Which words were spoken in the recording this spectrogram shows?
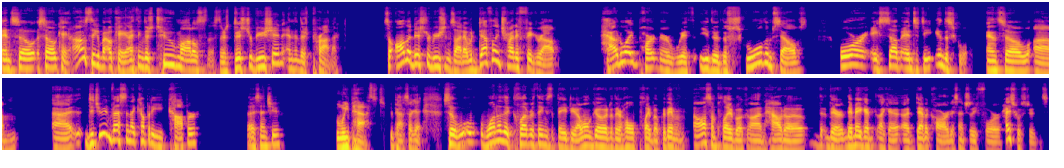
And so so okay, I was thinking about okay, I think there's two models to this. There's distribution and then there's product. So on the distribution side, I would definitely try to figure out how do I partner with either the school themselves or a sub entity in the school. And so, um, uh, did you invest in that company Copper that I sent you? We passed. We passed. Okay. So w- one of the clever things that they do, I won't go into their whole playbook, but they have an awesome playbook on how to. They they make a like a, a, debit card essentially for high school students,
